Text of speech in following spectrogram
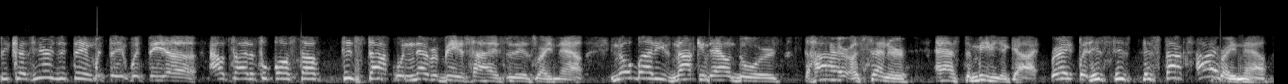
Because here's the thing with the with the uh, outside of football stuff, his stock will never be as high as it is right now. Nobody's knocking down doors to hire a center as the media guy, right? But his his his stock's high right now.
